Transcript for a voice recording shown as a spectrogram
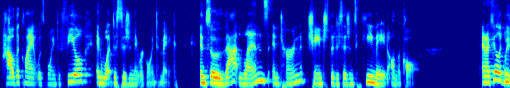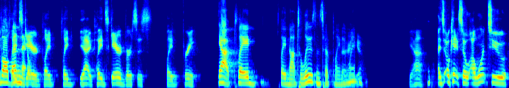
how the client was going to feel, and what decision they were going to make. And so that lens in turn changed the decisions he made on the call. And I feel like played, we've all been scared, there. played, played, yeah, he played scared versus played free. Yeah, played, played not to lose instead of playing there to win. Yeah. Okay. So I want to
